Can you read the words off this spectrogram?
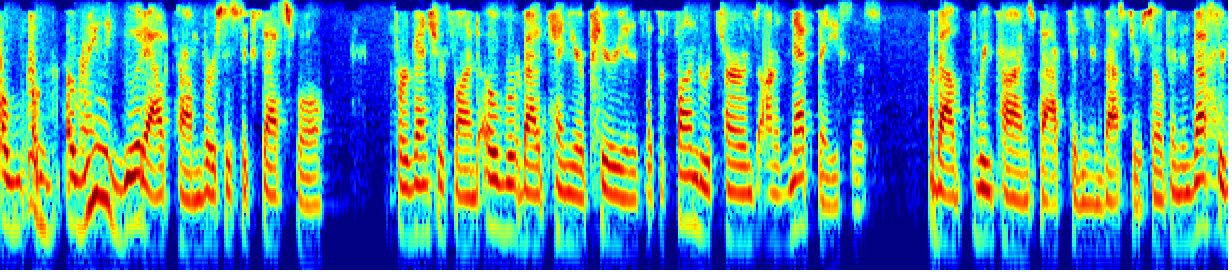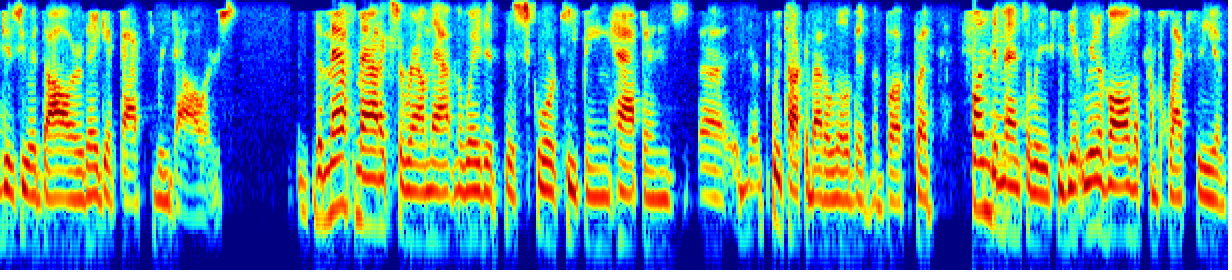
a, a, a mm-hmm. right. really good outcome versus successful for a venture fund over about a 10 year period is that the fund returns on a net basis about three times back to the investor. So if an investor gives you a dollar, they get back three dollars. the mathematics around that and the way that the scorekeeping happens, uh, we talk about a little bit in the book, but fundamentally, if you get rid of all the complexity of,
